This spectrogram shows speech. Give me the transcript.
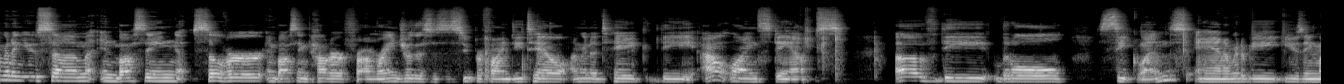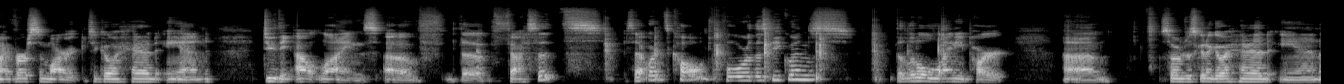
I'm going to use some embossing silver embossing powder from Ranger. This is a super fine detail. I'm going to take the outline stamps of the little sequins and I'm going to be using my Versamark to go ahead and do the outlines of the facets. Is that what it's called for the sequins? The little liney part. Um, so I'm just to go ahead and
